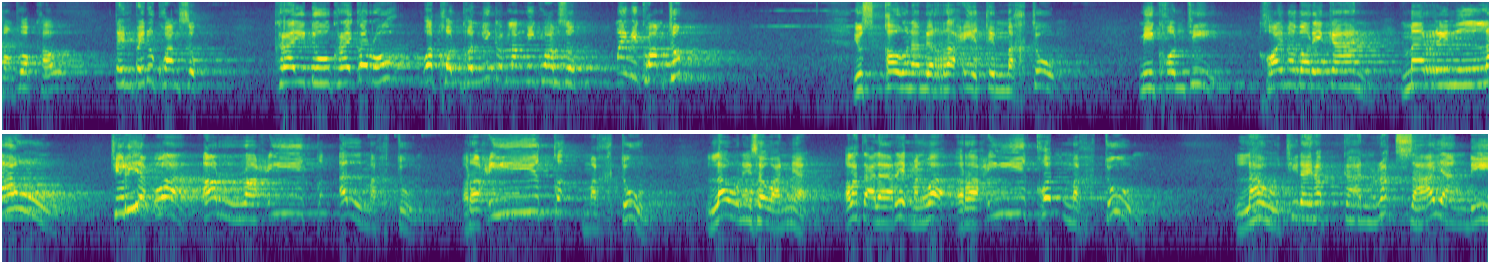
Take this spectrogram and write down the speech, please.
ของพวกเขา เต็มไปด้วยความสุข ใครดูใครก็รู้ว่าคนคนนี้กำลังมีความสุข ไม่มีความทุกข์ยุสกาวนามิรฮีกิมมัคตูมมีคนที่คอยมาบริการ มารินเหล้าที่เรียกว่าอัลรฮีก อัลมัคตูมรฮีกมัคตูมเล้าในสวรรค์เนี่ยอัลลอฮฺตะลาเรียกมันว่ารฮีกอนมัคตูมเหล้าที่ได้รับการรักษาอย่างดี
